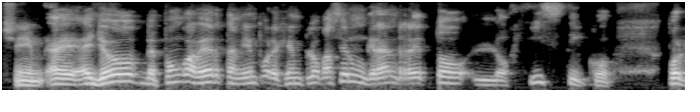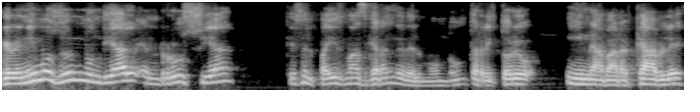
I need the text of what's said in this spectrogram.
Sí, eh, eh, yo me pongo a ver también, por ejemplo, va a ser un gran reto logístico, porque venimos de un mundial en Rusia, que es el país más grande del mundo, un territorio inabarcable.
